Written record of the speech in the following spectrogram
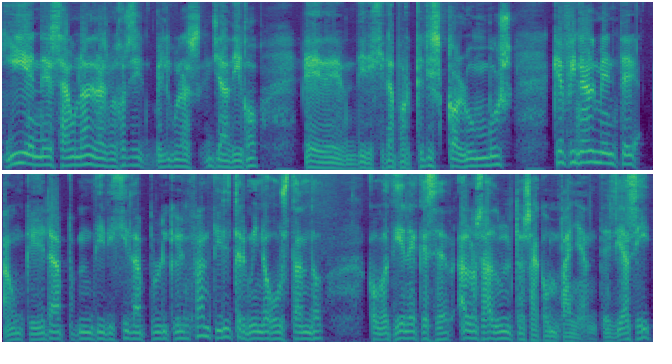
y en esa, una de las mejores películas, ya digo, dirigida por Chris Columbus, que finalmente, aunque era dirigida a público infantil, terminó gustando como tiene que ser a los adultos acompañantes. Y así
